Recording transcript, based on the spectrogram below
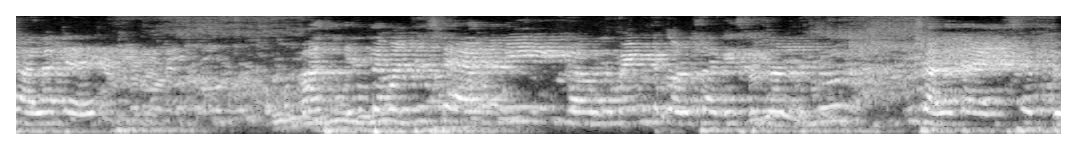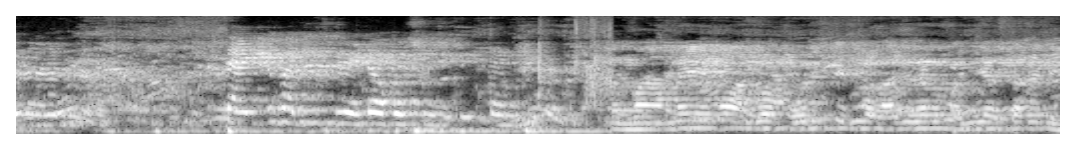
చాలా థ్యాంక్స్. ఇంత మంచి స్టాఫ్ని చేస్తున్నందుకు చాలా థ్యాంక్స్ చెప్తున్నాను. Thank you for this great opportunity thank you మా అన్నయ్య ఏమో అందులో పోలీస్ స్టేషన్లో రాజధాని పనిచేస్తారని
